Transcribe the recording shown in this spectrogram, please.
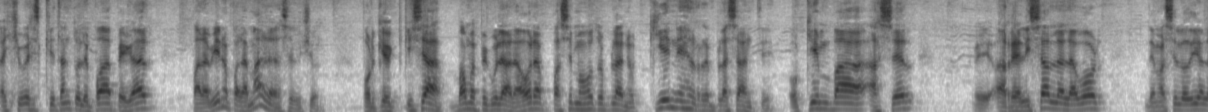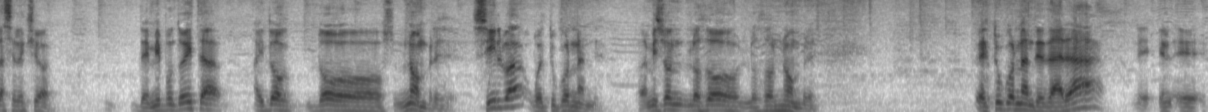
hay que ver qué tanto le pueda pegar para bien o para mal a la selección. Porque quizá, vamos a especular, ahora pasemos a otro plano. ¿Quién es el reemplazante? ¿O quién va a hacer, eh, a realizar la labor de Marcelo Díaz en la selección? De mi punto de vista, hay dos, dos nombres, Silva o el Tuco Hernández. Para mí son los dos, los dos nombres. El Tuco Hernández dará, eh, eh,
